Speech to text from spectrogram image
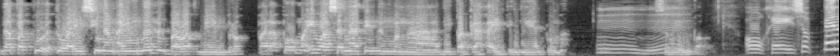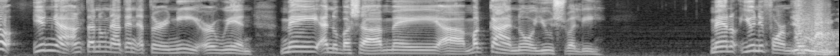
dapat po ito ay sinang-ayunan ng bawat membro para po maiwasan natin ng mga di pagkakaintindihan po. ma'am. Mhm. So yun po. Okay. So, pero yun nga, ang tanong natin, attorney Erwin, may ano ba siya, may ah, magkano usually? Meron, uniform? Yan ma'am.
